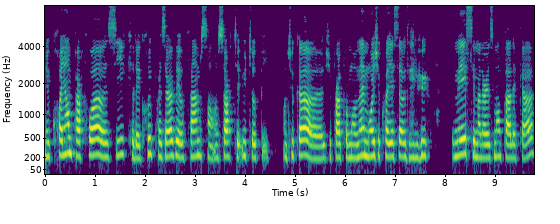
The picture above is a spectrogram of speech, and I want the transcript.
Nous croyons parfois aussi que les groupes réservés aux femmes sont une sorte d'utopie. En tout cas, euh, je parle pour moi-même, moi je croyais ça au début, mais c'est malheureusement pas le cas.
